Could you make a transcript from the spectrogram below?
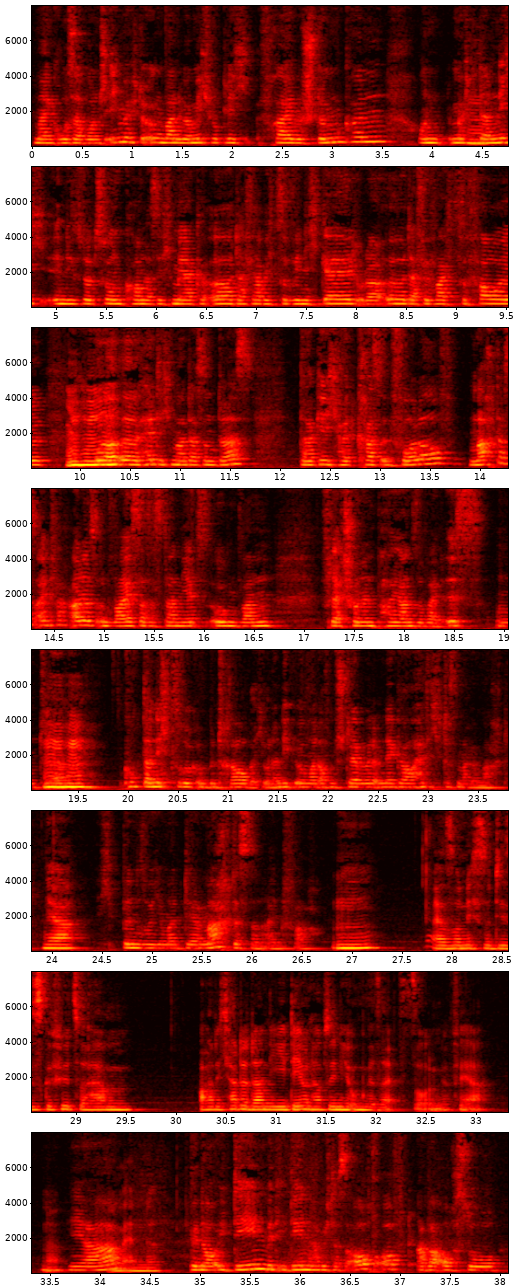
mein großer Wunsch. Ich möchte irgendwann über mich wirklich frei bestimmen können und möchte Mhm. dann nicht in die Situation kommen, dass ich merke, äh, dafür habe ich zu wenig Geld oder äh, dafür war ich zu faul Mhm. oder äh, hätte ich mal das und das. Da gehe ich halt krass in Vorlauf, mache das einfach alles und weiß, dass es dann jetzt irgendwann vielleicht schon in ein paar Jahren soweit ist. Und ähm, Mhm. guck dann nicht zurück und bin traurig oder lieg irgendwann auf dem Sterbebett und denke, oh, hätte ich das mal gemacht. Ja. Ich bin so jemand, der macht es dann einfach. Mhm. Also nicht so dieses Gefühl zu haben, oh, ich hatte da eine Idee und habe sie nicht umgesetzt, so ungefähr. Ne? Ja. Am Ende. Genau, Ideen, mit Ideen habe ich das auch oft, aber auch so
